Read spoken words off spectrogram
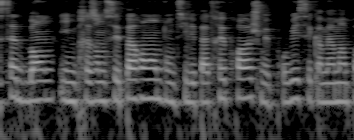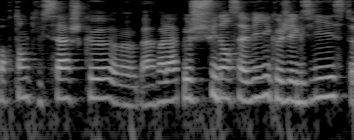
cette bande. Il me présente ses parents, dont il n'est pas très proche, mais pour lui, c'est quand même important qu'il sache que, euh, bah, voilà, que je suis dans sa vie, que j'existe.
